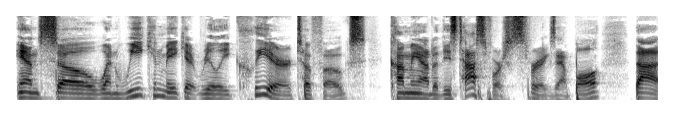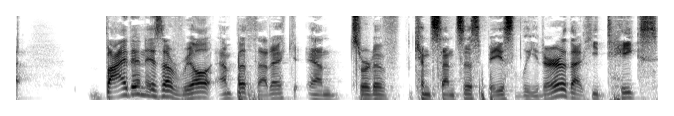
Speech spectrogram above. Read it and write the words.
And so when we can make it really clear to folks coming out of these task forces, for example, that Biden is a real empathetic and sort of consensus based leader that he takes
